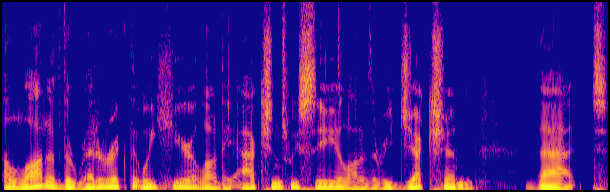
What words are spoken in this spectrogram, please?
a lot of the rhetoric that we hear, a lot of the actions we see, a lot of the rejection that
